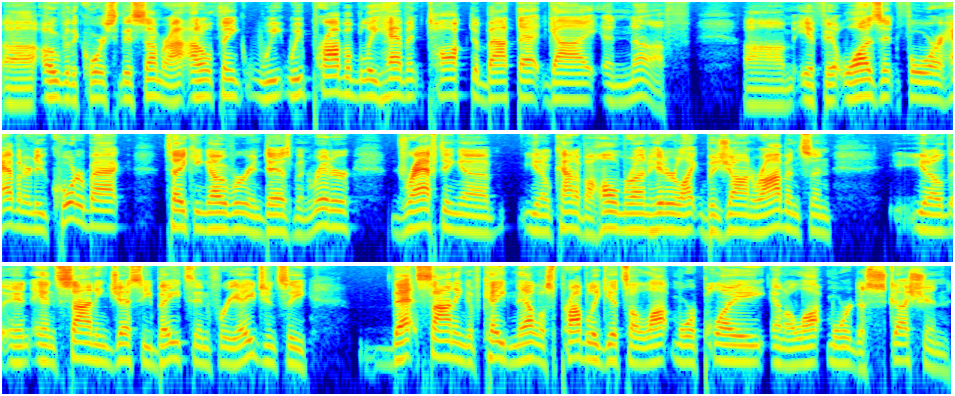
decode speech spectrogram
uh, over the course of this summer. I, I, don't think we, we probably haven't talked about that guy enough. Um, if it wasn't for having a new quarterback taking over in Desmond Ridder, drafting a you know kind of a home run hitter like Bijan Robinson, you know, and and signing Jessie Bates in free agency, that signing of Kaden Elliss probably gets a lot more play and a lot more discussion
